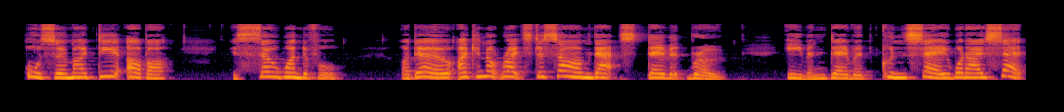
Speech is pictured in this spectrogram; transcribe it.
also my dear Abba. It's so wonderful. Although I cannot write the psalm that David wrote, even David couldn't say what I said.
